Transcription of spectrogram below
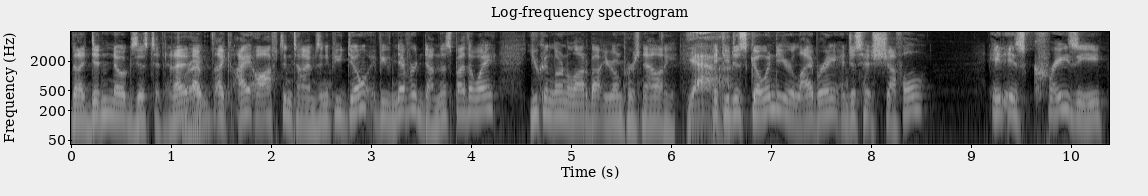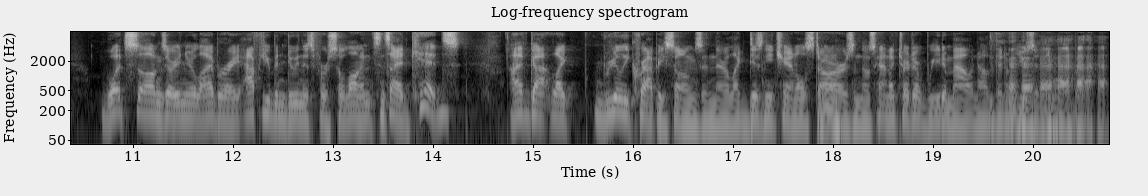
That I didn't know existed. And I, I like I oftentimes, and if you don't, if you've never done this, by the way, you can learn a lot about your own personality. Yeah. If you just go into your library and just hit shuffle, it is crazy what songs are in your library after you've been doing this for so long. And since I had kids, I've got like really crappy songs in there, like Disney Channel stars and those And I try to weed them out now that they don't use it anymore.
